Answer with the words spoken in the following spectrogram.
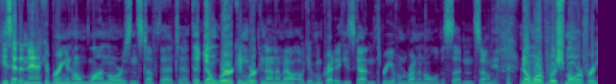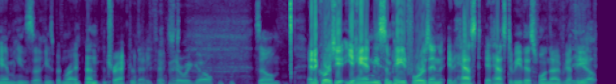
he's had a knack of bringing home lawnmowers and stuff that uh, that don't work and working on them. I'll, I'll give him credit. He's gotten three of them running all of a sudden. So, no more push mower for him. He's uh, he's been riding on the tractor that he fixed. There we go. So, and of course, you, you hand me some paid fors, and it has to, it has to be this one. I've got the Yep.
